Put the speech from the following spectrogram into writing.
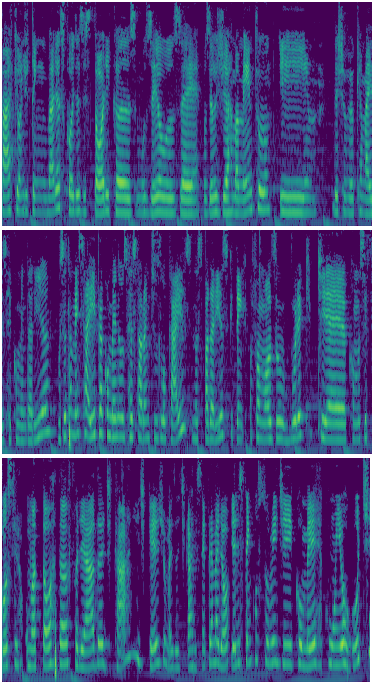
parque onde tem várias coisas históricas, museus, é, museus de armamento e Deixa eu ver o que mais recomendaria. Você também sair para comer nos restaurantes locais, nas padarias, que tem o famoso burek, que é como se fosse uma torta folheada de carne, de queijo, mas a de carne sempre é melhor. E eles têm costume de comer com iogurte,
